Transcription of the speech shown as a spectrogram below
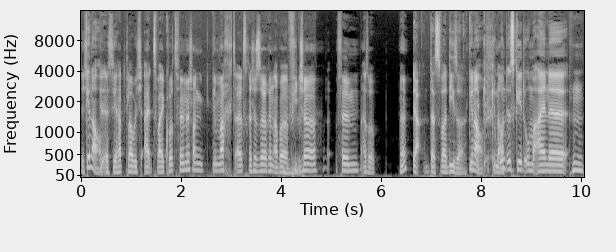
ich, Genau. äh, Sie hat glaube ich zwei Kurzfilme schon gemacht als Regisseurin, aber Mhm. Feature-Film, also Ja, das war dieser, genau. G- genau. Und es geht um eine, hm,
